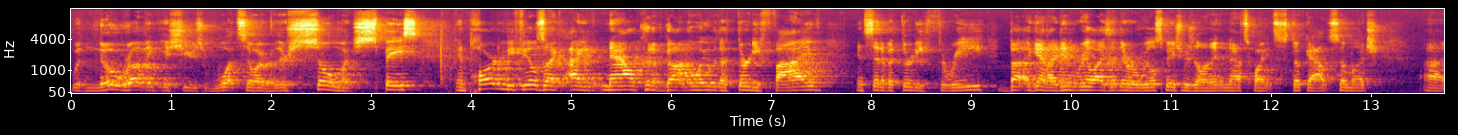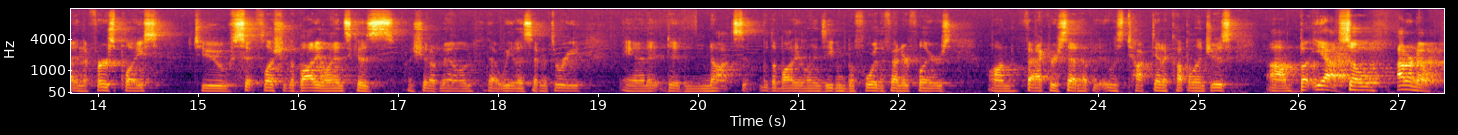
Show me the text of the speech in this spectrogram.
with no rubbing issues whatsoever. There's so much space, and part of me feels like I now could have gotten away with a 35 instead of a 33. But again, I didn't realize that there were wheel spacers on it and that's why it stuck out so much uh, in the first place to sit flush with the body lines because I should have known that we had a 7.3 and it did not sit with the body lines even before the fender flares on factory setup. It was tucked in a couple inches. Um, but yeah, so I don't know.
